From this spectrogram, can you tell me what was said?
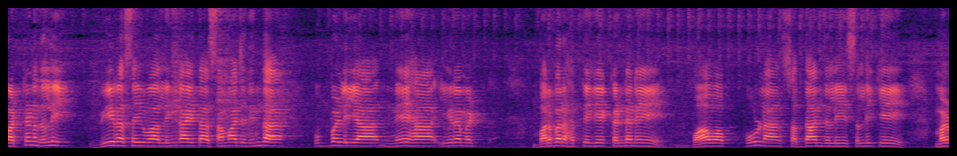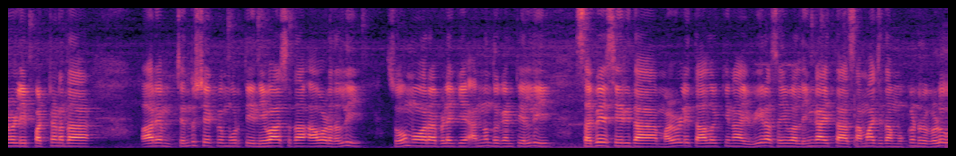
ಪಟ್ಟಣದಲ್ಲಿ ವೀರಶೈವ ಲಿಂಗಾಯತ ಸಮಾಜದಿಂದ ಹುಬ್ಬಳ್ಳಿಯ ನೇಹ ಈರಮೆಟ್ ಬರ್ಬರ ಹತ್ಯೆಗೆ ಖಂಡನೆ. ಭಾವಪೂರ್ಣ ಶ್ರದ್ಧಾಂಜಲಿ ಸಲ್ಲಿಕೆ. ಮಳವಳ್ಳಿ ಪಟ್ಟಣದ ಆರ್ ಎಂ ಚಂದ್ರಶೇಖರಮೂರ್ತಿ ನಿವಾಸದ ಆವರಣದಲ್ಲಿ ಸೋಮವಾರ ಬೆಳಗ್ಗೆ ಹನ್ನೊಂದು ಗಂಟೆಯಲ್ಲಿ ಸಭೆ ಸೇರಿದ ಮಳವಳ್ಳಿ ತಾಲೂಕಿನ ವೀರಶೈವ ಲಿಂಗಾಯತ ಸಮಾಜದ ಮುಖಂಡರುಗಳು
